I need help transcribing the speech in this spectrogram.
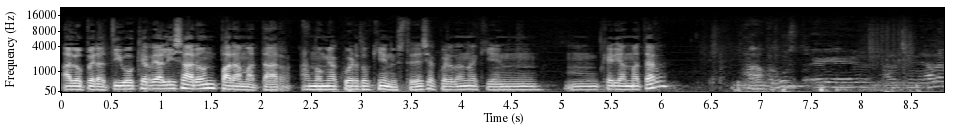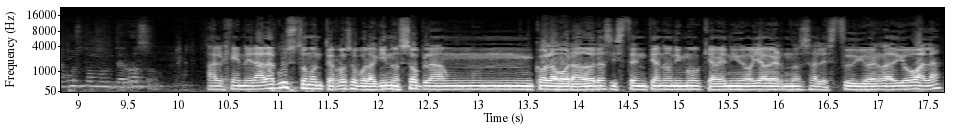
al operativo que realizaron para matar a no me acuerdo quién. ¿Ustedes se acuerdan a quién Mm, querían matar? Ah, Augusto, eh, al general Augusto Monterroso. Al general Augusto Monterroso, por aquí nos sopla un colaborador asistente anónimo que ha venido hoy a vernos al estudio de Radio Bala.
